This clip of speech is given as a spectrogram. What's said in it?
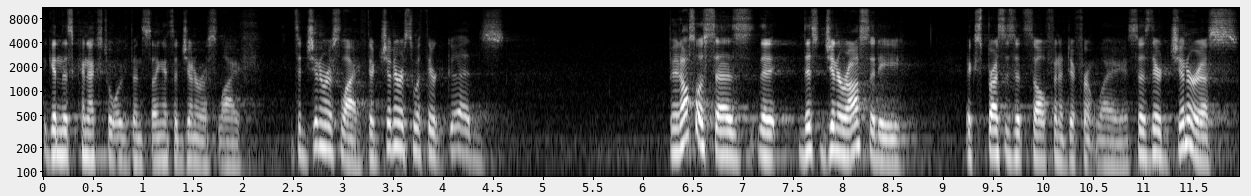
again, this connects to what we've been saying, it's a generous life. It's a generous life. They're generous with their goods. But it also says that this generosity expresses itself in a different way. It says they're generous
